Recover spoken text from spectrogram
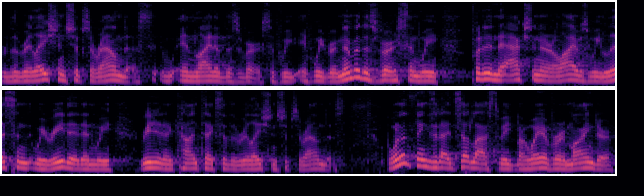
the relationships around us in light of this verse. If we, if we remember this verse and we put it into action in our lives, we listen, we read it, and we read it in context of the relationships around us. But one of the things that I'd said last week, by way of a reminder,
